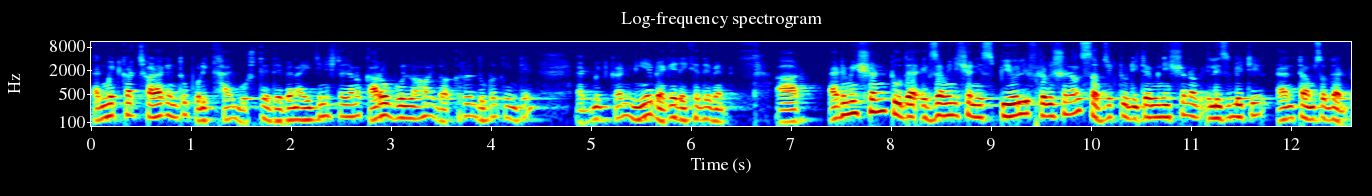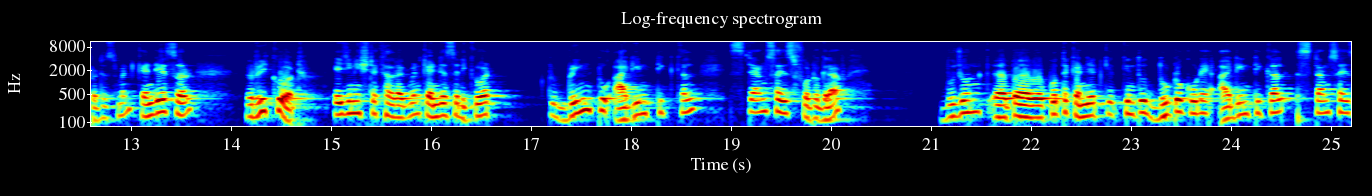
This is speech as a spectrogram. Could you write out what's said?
admit card ছাড়া কিন্তু পরীক্ষায় বসতে দেবে না। এই জিনিসটা যেন কারও ভুল না হয়, দরকার হলে দুটো তিনটে অ্যাডমিট কার্ড নিয়ে ব্যাগে রেখে দেবেন। আর admission to the examination is purely professional subject to determination of eligibility and terms of the advertisement candidates are required এই জিনিসটা খেয়াল রাখবেন candidates are required to bring two identical stamp size photograph দুজন প্রত্যেক ক্যান্ডিডেটকে কিন্তু দুটো করে আইডেন্টিক্যাল স্ট্যাম্প সাইজ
